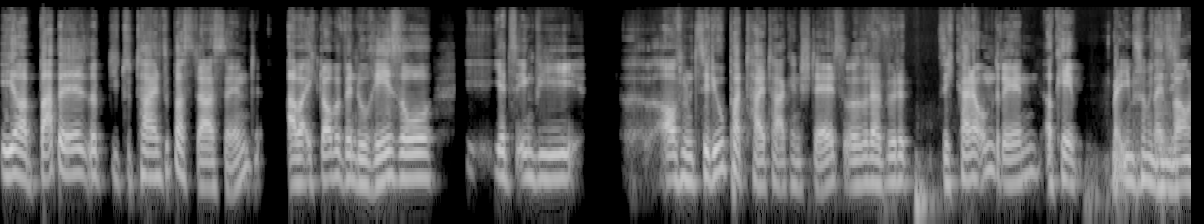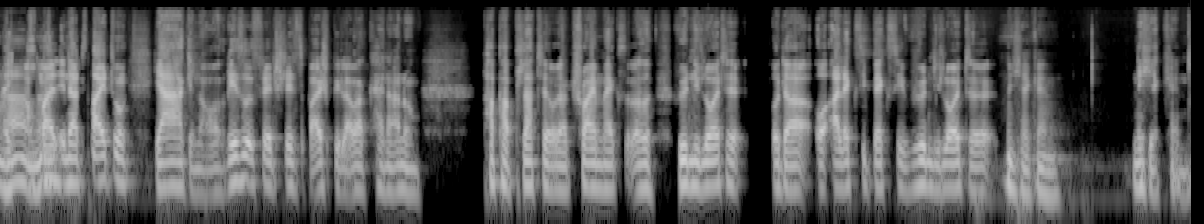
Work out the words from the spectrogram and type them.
ihrer Bubble so die totalen Superstars sind. Aber ich glaube, wenn du Rezo jetzt irgendwie äh, auf einem CDU-Parteitag hinstellst oder so, da würde sich keiner umdrehen. Okay. Bei ihm schon mit den blauen Haaren. Auch ne? mal in der Zeitung. Ja, genau. Rezo ist vielleicht schlechtes Beispiel, aber keine Ahnung. Papa Platte oder Trimax oder so, würden die Leute oder oh, Alexi Bexi würden die Leute nicht erkennen. Nicht erkennen.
